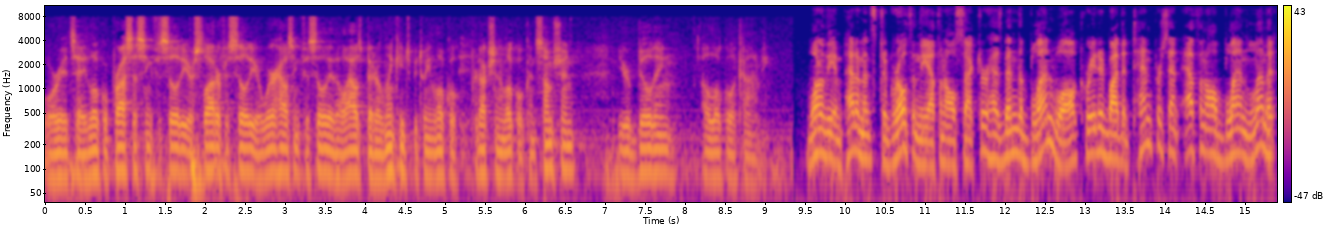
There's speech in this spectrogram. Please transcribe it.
or it's a local processing facility or slaughter facility or warehousing facility that allows better linkage between local production and local consumption, you're building a local economy. One of the impediments to growth in the ethanol sector has been the blend wall created by the 10% ethanol blend limit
